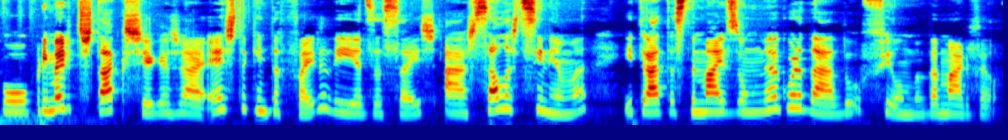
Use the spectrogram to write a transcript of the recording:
O primeiro destaque chega já esta quinta-feira, dia 16, às salas de cinema e trata-se de mais um aguardado filme da Marvel.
